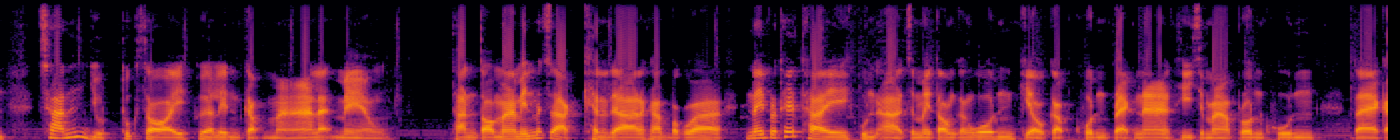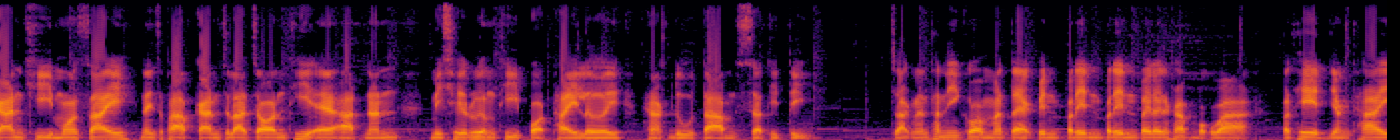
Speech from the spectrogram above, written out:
ฉันหยุดทุกซอยเพื่อเล่นกับหมาและแมว ท่านต่อมาเม้นมาจากแคนาดานะครับ บอกว่าในประเทศไทยคุณอาจจะไม่ต้องกังวลเกี่ยวกับคนแปลกหน้าที่จะมาปล้นคุณ แต่การขี่มอไซค์ในสภาพการจราจรที่แออัดนั้น ไม่ใช่เรื่องที่ปลอดภัยเลย หากดูตามสถิติ จากนั้นท่านนี้ก็มาแตกเป็นประเด็นประเด็นไปเลยนะครับ บอกว่าประเทศอย่างไทย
